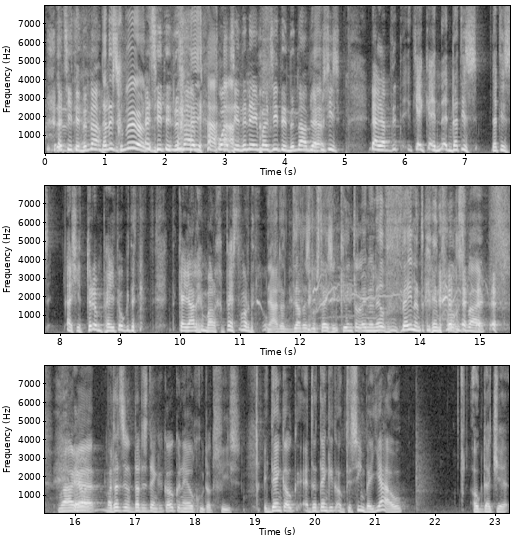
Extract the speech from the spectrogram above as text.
het zit in de naam. Dat is gebeurd. Het zit in de naam. ja. What's in the name, maar het zit in de naam. Ja, precies. Nou ja, kijk, en, en dat, is, dat is, als je Trump heet ook, dat, kan je alleen maar gepest worden. Ja, dat, dat is nog steeds een kind, alleen een heel vervelend kind volgens mij. Maar, eh, maar dat, is, dat is denk ik ook een heel goed advies. Ik denk ook, dat denk ik ook te zien bij jou, ook dat je,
